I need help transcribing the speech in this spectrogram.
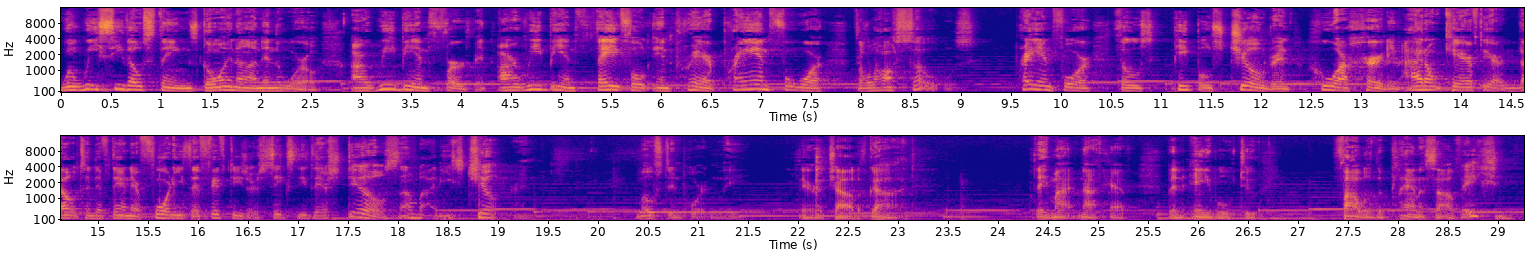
when we see those things going on in the world, are we being fervent? Are we being faithful in prayer, praying for the lost souls? Praying for those people's children who are hurting. I don't care if they're adults and if they're in their 40s or 50s or 60s, they're still somebody's children. Most importantly, they're a child of God. They might not have been able to follow the plan of salvation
